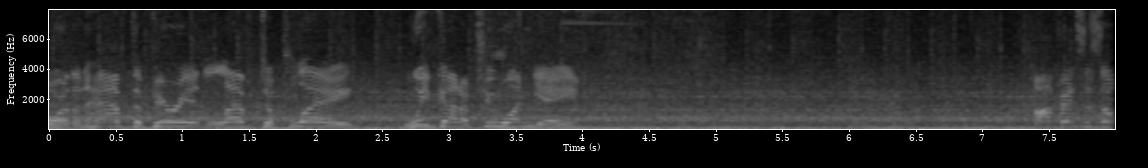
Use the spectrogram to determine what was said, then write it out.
More than half the period left to play. We've got a 2-1 game. Offense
